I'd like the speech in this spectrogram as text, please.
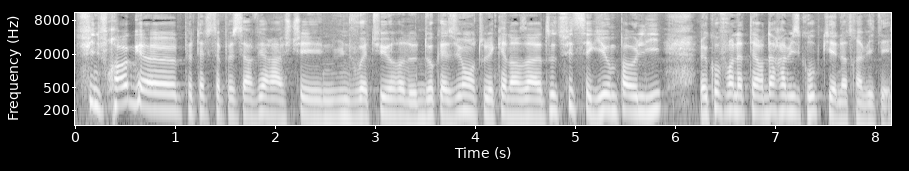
FinFrog. Euh, peut-être que ça peut servir à acheter une, voiture d'occasion. En tous les cas, dans un tout de suite, c'est Guillaume Paoli, le cofondateur d'Aramis Group, qui est notre invité.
